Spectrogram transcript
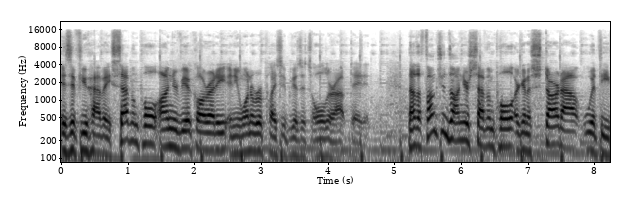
is if you have a seven pole on your vehicle already and you want to replace it because it's old or outdated. Now the functions on your seven pole are going to start out with the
